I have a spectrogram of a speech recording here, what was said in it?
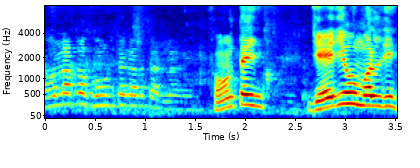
ਉਹਨਾਂ ਆਪਾਂ ਫੋਨ ਤੇ ਗੱਲ ਕਰ ਲਾਂਗੇ। ਫੋਨ ਤੇ ਜੀ? ਜੇ ਜੀ ਉਹ ਮੁੱਲ ਜੀ?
